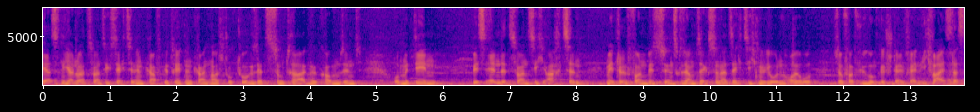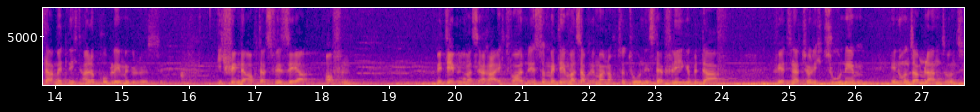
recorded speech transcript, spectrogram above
1. Januar 2016 in Kraft getretenen Krankenhausstrukturgesetz zum Tragen gekommen sind und mit denen bis Ende 2018 Mittel von bis zu insgesamt 660 Millionen Euro zur Verfügung gestellt werden. Ich weiß, dass damit nicht alle Probleme gelöst sind. Ich finde auch, dass wir sehr offen mit dem, was erreicht worden ist und mit dem, was auch immer noch zu tun ist. Der Pflegebedarf wird natürlich zunehmen in unserem Land und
